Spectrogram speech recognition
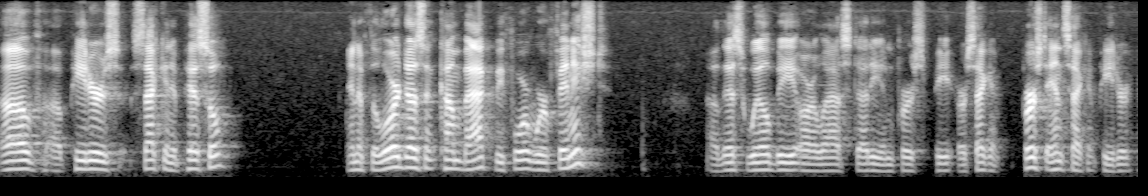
of uh, Peter's second epistle. And if the Lord doesn't come back before we're finished, uh, this will be our last study in First Peter, or Second First and Second Peter,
